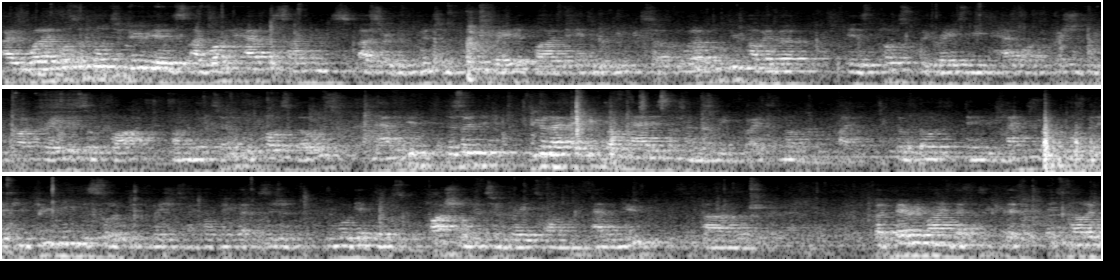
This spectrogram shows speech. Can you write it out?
I, what I also thought to do is I won't have assignments, uh, sorry, the midterm fully graded by the end of the week. So what I will do, however, is post the grades we have on the questions we've got graded so far on the midterm. We'll post those now. Just so you, because I, I think Dr. Ad is sometime this week, right? Not, I don't know any of the course, but if you do need this sort of information to help make that decision, we will get those partial midterm grades on Avenue. Um, but bear in mind that, that it's not a,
